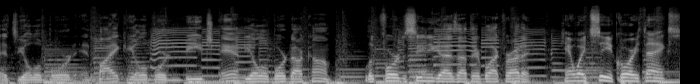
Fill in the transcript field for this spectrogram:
It's YOLO Board and Bike, YOLO Board and Beach, and YOLOBoard.com. Look forward to seeing you guys out there Black Friday. Can't wait to see you, Corey. Thanks.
